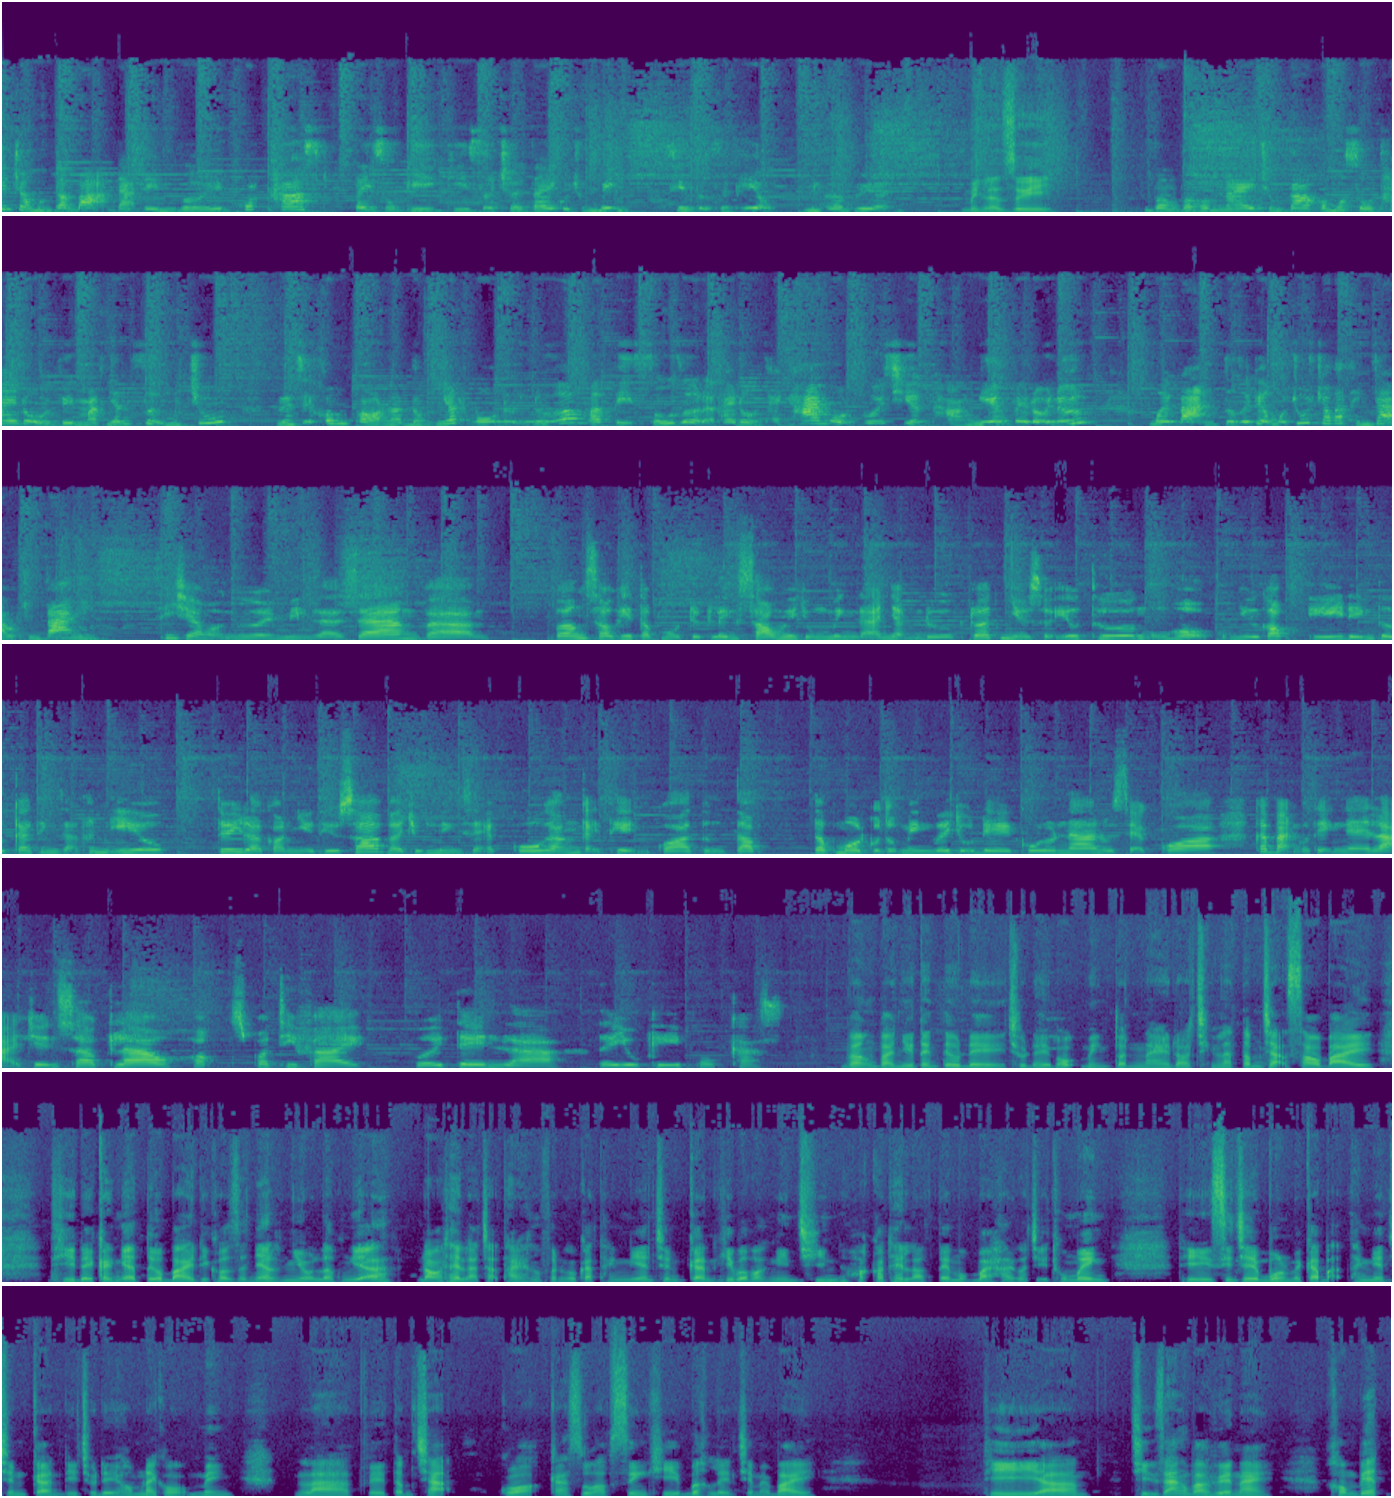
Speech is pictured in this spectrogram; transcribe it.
xin chào mừng các bạn đã đến với podcast Tây Du Ký Ký sự trời Tây của chúng mình. Xin tự giới thiệu, mình là Huyền. Mình là Duy. Vâng và hôm nay chúng ta có một số thay đổi về mặt nhân sự một chút. Huyền sẽ không còn là độc nhất vô nữ nữa mà tỷ số giờ đã thay đổi thành 2-1 với chiến thắng nghiêng về đội nữ. Mời bạn tự giới thiệu một chút cho các thính giả của chúng ta nhỉ. Xin chào mọi người, mình là Giang và Vâng, sau khi tập 1 được lên sóng thì chúng mình đã nhận được rất nhiều sự yêu thương, ủng hộ cũng như góp ý đến từ các thính giả thân yêu. Tuy là còn nhiều thiếu sót và chúng mình sẽ cố gắng cải thiện qua từng tập. Tập 1 của tụi mình với chủ đề Corona rồi sẽ qua, các bạn có thể nghe lại trên SoundCloud hoặc Spotify với tên là Tây Du Ký Podcast. Vâng và như tên tiêu đề chủ đề bộ mình tuần này đó chính là tâm trạng sau bay. Thì để cách nghĩa từ bay thì có rất nhiều nhiều lớp nghĩa. Đó có thể là trạng thái hưng phấn của các thanh niên chuyên cần khi bước vào nghìn chín hoặc có thể là tên một bài hát của chị Thu Minh. Thì xin chia buồn với các bạn thanh niên chuyên cần thì chủ đề hôm nay của mình là về tâm trạng của các du học sinh khi bước lên trên máy bay. Thì uh, chị Giang và Huyền này không biết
